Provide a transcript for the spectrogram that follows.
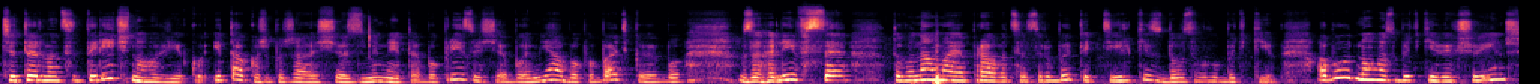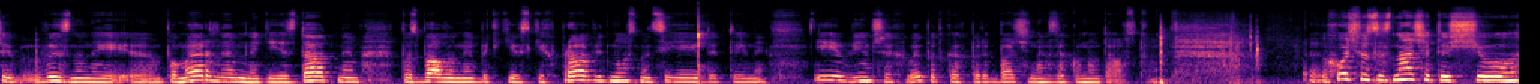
14-річного віку і також бажає щось змінити або прізвище, або ім'я, або по батькові, або взагалі все, то вона має право це зробити тільки з дозволу батьків. Або одного з батьків, якщо інший визнаний е, померлим, недієздатним, позбавлений батьківських прав відносно цієї дитини, і в інших випадках передбачених законодавством. Хочу зазначити, що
